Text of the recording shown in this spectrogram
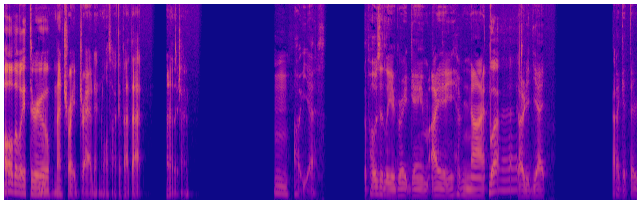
all the way through Mm-hmm. Metroid Dread, and we'll talk about that another time. Hmm. Oh yes. Supposedly a great game. I have not What? started yet. Gotta get there.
